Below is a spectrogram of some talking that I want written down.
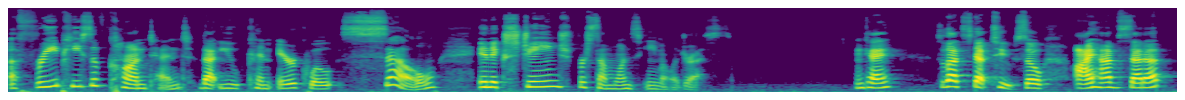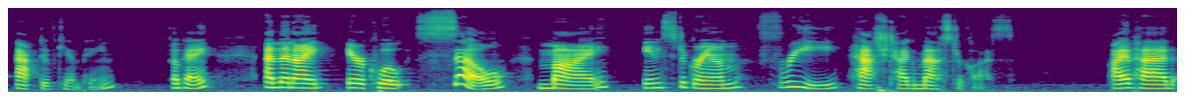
a free piece of content that you can air quote sell in exchange for someone's email address. Okay, so that's step two. So I have set up Active Campaign, okay, and then I air quote sell my Instagram free hashtag masterclass. I have had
